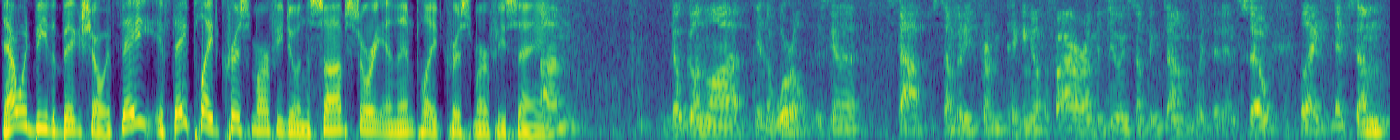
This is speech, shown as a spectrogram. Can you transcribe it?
That would be the big show. If they if they played Chris Murphy doing the sob story and then played Chris Murphy saying Um, no gun law in the world is going to stop somebody from picking up a firearm and doing something dumb with it. And so, like at some,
